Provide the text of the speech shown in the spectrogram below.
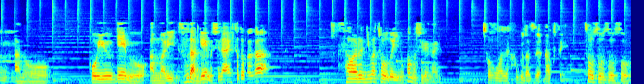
あ、うん。あの、こういうゲームをあんまり、普段ゲームしない人とかが、触るにはちょうどいいのかもしれない。そこまで複雑じゃなくて。そうそうそうそ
